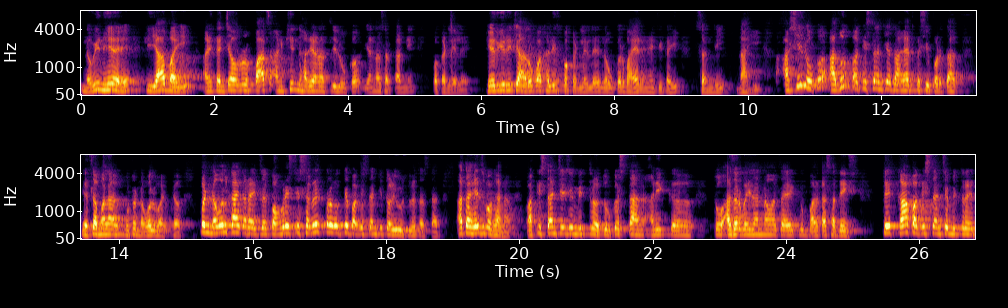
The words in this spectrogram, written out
नवीन हे आहे की या बाई आणि त्यांच्याबरोबर पाच आणखीन हरियाणातली लोक यांना सरकारने पकडलेलं आहे. हेरगिरीच्या आरोपाखालीच पकडलेलं आहे. लवकर बाहेर येण्याची काही संधी नाही. अशी लोक अजून पाकिस्तानच्या जाळ्यात कशी पडतात याचं मला मोठं नवल वाटतं. पण नवल काय करायचं? काँग्रेसचे सगळेच प्रवक्ते पाकिस्तानची तळी उचलत असतात. आता हेच बघा ना. पाकिस्तानचे जे मित्र तुर्कस्तान आणि तो अझरबैजान नावाचा एक बारकासा देश ते का पाकिस्तानचे मित्र आहेत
